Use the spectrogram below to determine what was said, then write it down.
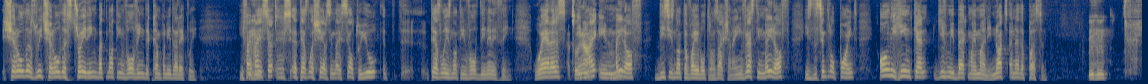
shareholders with shareholders trading, but not involving the company directly. If mm-hmm. I buy Tesla shares and I sell to you, Tesla is not involved in anything. Whereas Absolutely in, my, in mm-hmm. Madoff, this is not a viable transaction. I invest in Madoff is the central point only him can give me back my money, not another person. Mm-hmm.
